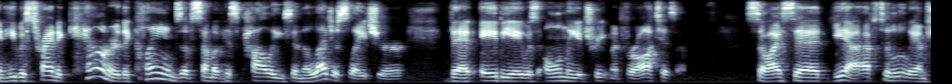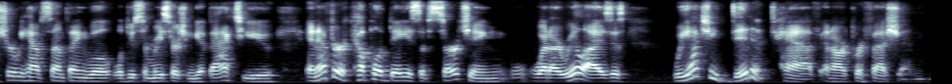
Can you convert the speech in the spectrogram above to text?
and he was trying to counter the claims of some of his colleagues in the legislature that ABA was only a treatment for autism. So I said, "Yeah, absolutely. I'm sure we have something. We'll we'll do some research and get back to you." And after a couple of days of searching, what I realized is we actually didn't have in our profession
